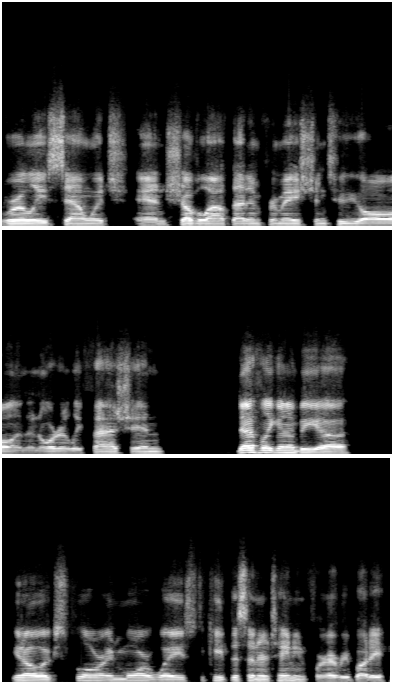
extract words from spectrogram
really sandwich and shovel out that information to you all in an orderly fashion. Definitely going to be, uh, you know, exploring more ways to keep this entertaining for everybody.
